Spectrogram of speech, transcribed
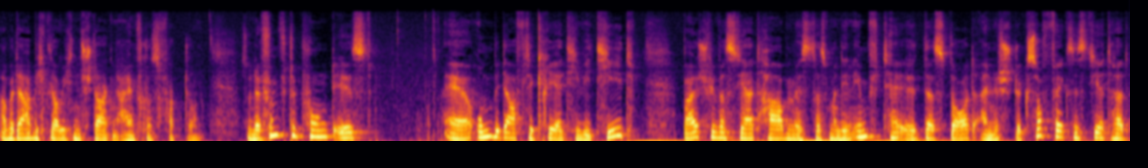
Aber da habe ich, glaube ich, einen starken Einflussfaktor. So, und der fünfte Punkt ist, äh, unbedarfte Kreativität. Beispiel, was wir halt haben, ist, dass man den Impfter dass dort ein Stück Software existiert hat,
